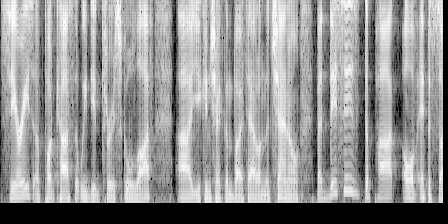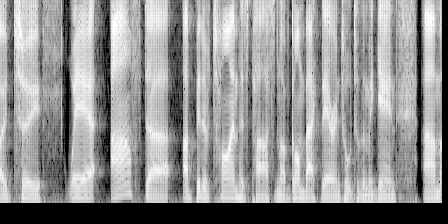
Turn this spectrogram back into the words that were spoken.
series of podcasts that we did through school life. Uh, you can check them both out on the channel. But this is the part of episode two where after a bit of time has passed and I've gone back there and talked to them again, um,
